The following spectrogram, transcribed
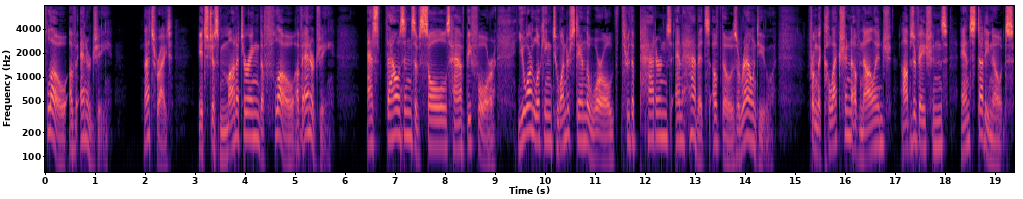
flow of energy. That's right, it's just monitoring the flow of energy. As thousands of souls have before, you are looking to understand the world through the patterns and habits of those around you. From the collection of knowledge, observations, and study notes,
